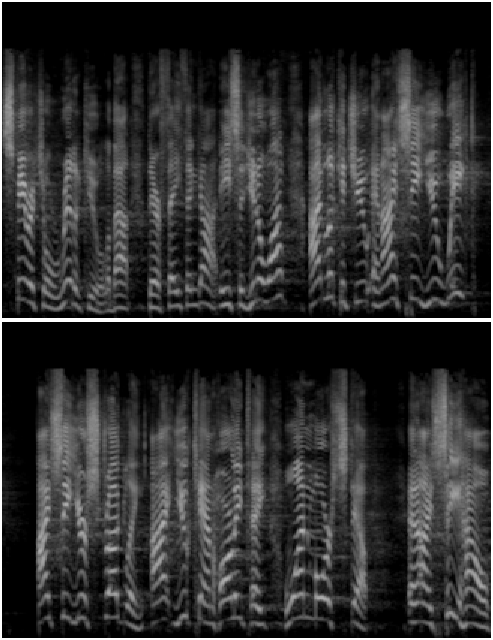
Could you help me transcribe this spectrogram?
spiritual ridicule about their faith in God. He said, You know what? I look at you and I see you weak. I see you're struggling. I, you can hardly take one more step. And I see how,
